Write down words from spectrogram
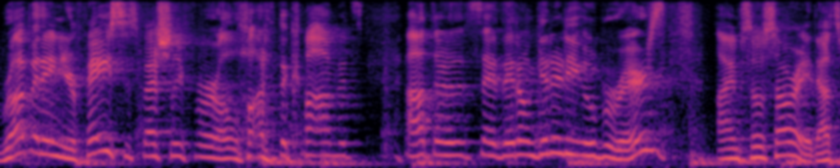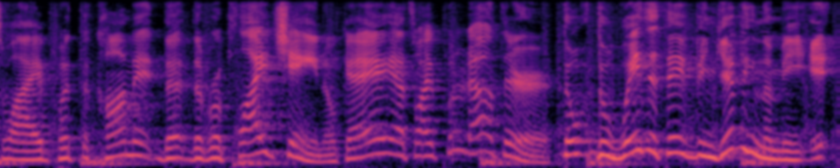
rub it in your face, especially for a lot of the comments out there that say they don't get any uber rares. I'm so sorry. That's why I put the comment, the, the reply chain, okay? That's why I put it out there. The, the way that they've been giving them me, it,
